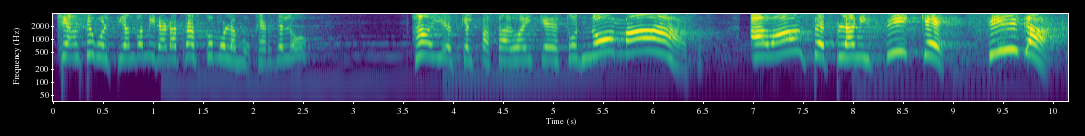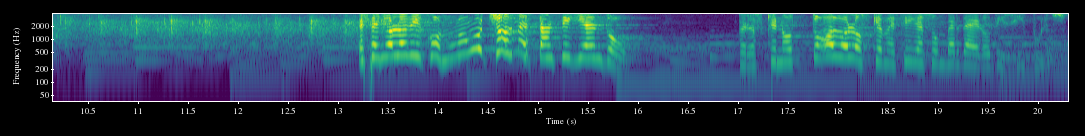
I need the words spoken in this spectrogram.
¿qué hace volteando a mirar atrás como la mujer de lo? Ay, es que el pasado hay que esto. No más. Avance, planifique, siga. El Señor lo dijo, muchos me están siguiendo, pero es que no todos los que me siguen son verdaderos discípulos.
